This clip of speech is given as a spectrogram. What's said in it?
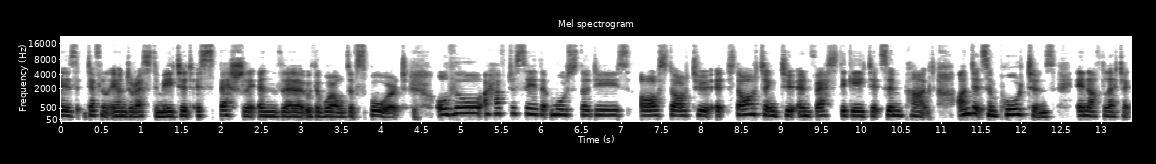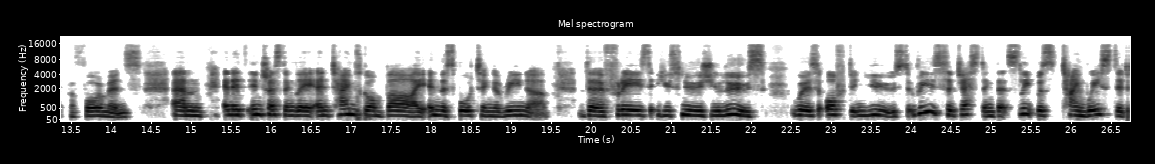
is definitely underestimated, especially in the the world of sport. Although I have to say that more studies are start to, starting to investigate its impact and its importance in athletic performance. Um, and it, interestingly, in times gone by in the sporting arena, the phrase "you snooze, you lose" was often used, really suggesting that sleep was time wasted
